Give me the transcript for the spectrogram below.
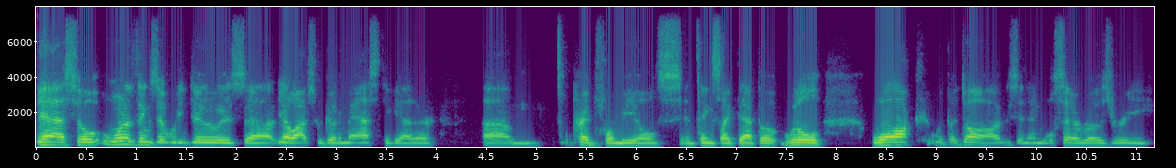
Yeah. So one of the things that we do is, uh, you know, obviously we go to mass together um, pray before meals and things like that. But we'll walk with the dogs and then we'll say a rosary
